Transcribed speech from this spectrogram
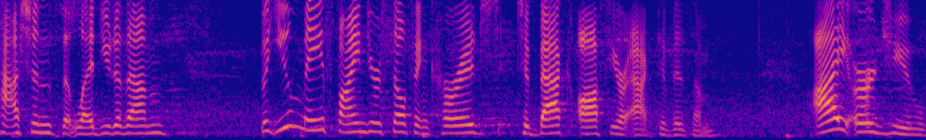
passions that led you to them. But you may find yourself encouraged to back off your activism I urge you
